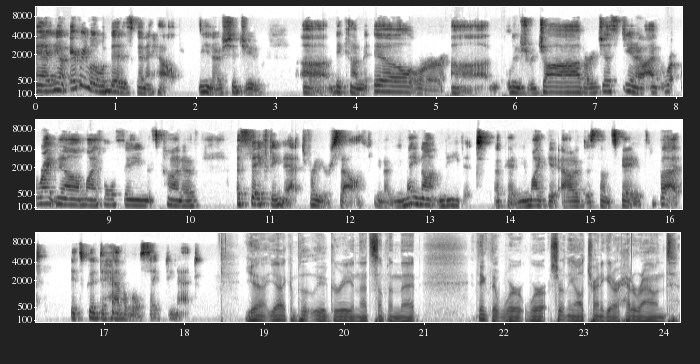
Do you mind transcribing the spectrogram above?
And, you know, every little bit is going to help, you know, should you uh, become ill or um, lose your job or just, you know, I, r- right now my whole theme is kind of a safety net for yourself. You know, you may not need it. Okay. You might get out of this unscathed, but it's good to have a little safety net. Yeah, yeah, I completely agree, and that's something that think that we're we're certainly all trying to get our head around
